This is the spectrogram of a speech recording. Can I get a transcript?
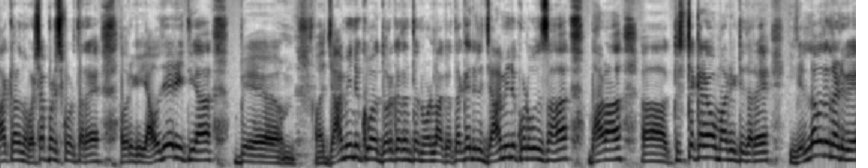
ದಾಖಲೆಯನ್ನು ವಶಪಡಿಸ್ಕೊಳ್ತಾರೆ ಅವರಿಗೆ ಯಾವುದೇ ರೀತಿಯ ಬೇ ಜಾಮೀನು ದೊರಕದಂತೆ ನೋಡಲಾಗುತ್ತೆ. ಯಾಕಂದರೆ ಇಲ್ಲಿ ಜಾಮೀನು ಕೊಡುವುದು ಸಹ ಬಹಳ ಕ್ಲಿಷ್ಟಕರವಾಗಿ ಮಾಡಿಟ್ಟಿದ್ದಾರೆ. ಇವೆಲ್ಲವರ ನಡುವೆ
